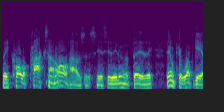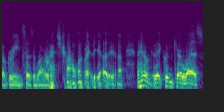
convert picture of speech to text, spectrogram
they call a pox on all houses. You see, they don't they, they they don't care what Gael Greene says about a restaurant, one way or the other. You know, they don't they couldn't care less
